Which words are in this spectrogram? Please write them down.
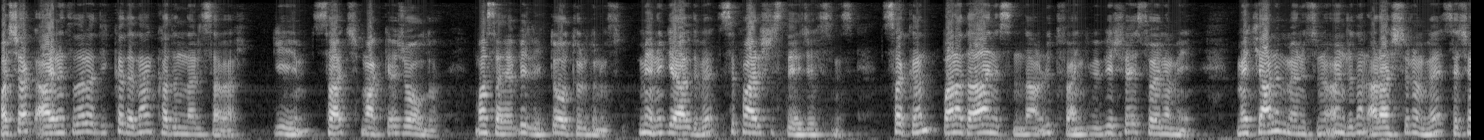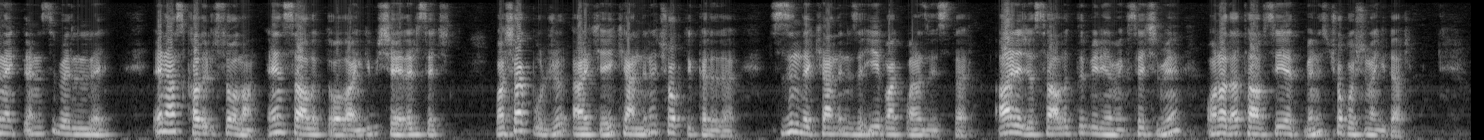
Başak ayrıntılara dikkat eden kadınları sever. Giyim, saç, makyaj oldu. Masaya birlikte oturdunuz. Menü geldi ve sipariş isteyeceksiniz. Sakın bana da aynısından lütfen gibi bir şey söylemeyin. Mekanın menüsünü önceden araştırın ve seçeneklerinizi belirleyin. En az kalorisi olan, en sağlıklı olan gibi şeyleri seçin. Başak Burcu erkeği kendine çok dikkat eder. Sizin de kendinize iyi bakmanızı ister. Ayrıca sağlıklı bir yemek seçimi ona da tavsiye etmeniz çok hoşuna gider.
